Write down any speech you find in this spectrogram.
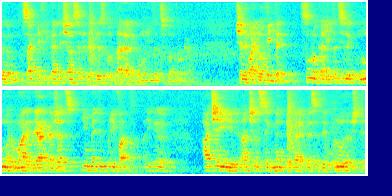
uh, sacrificate șansele de dezvoltare ale comunităților locale. Cele mai lovite sunt localitățile cu număr mare de angajați din mediul privat. Adică acei, acel segment pe care PSD-ul nu răște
